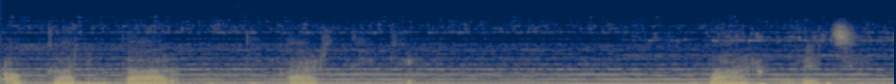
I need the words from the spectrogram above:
অজ্ঞানতার অন্ধকার থেকে বার করেছে।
